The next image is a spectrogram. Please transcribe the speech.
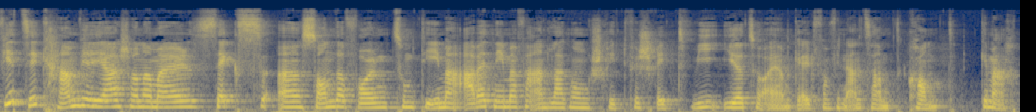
40 haben wir ja schon einmal sechs äh, Sonderfolgen zum Thema Arbeitnehmerveranlagung Schritt für Schritt, wie ihr zu eurem Geld vom Finanzamt kommt, gemacht.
